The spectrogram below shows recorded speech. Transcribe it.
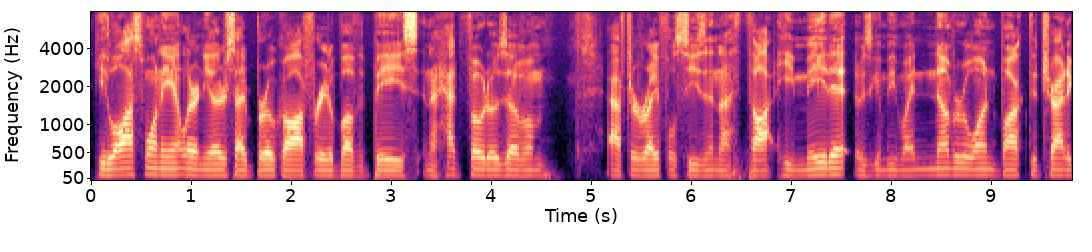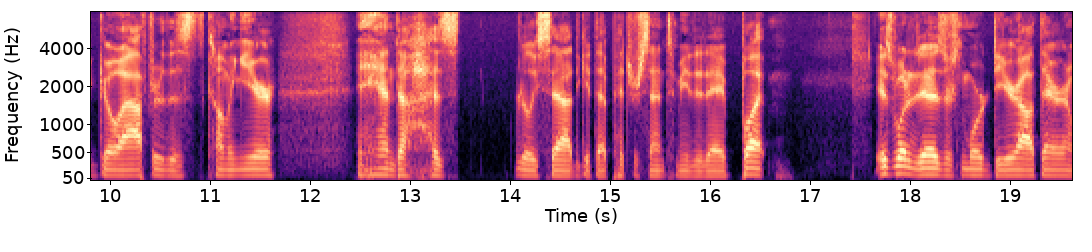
he lost one antler and the other side broke off right above the base. And I had photos of him after rifle season. I thought he made it. It was going to be my number one buck to try to go after this coming year. And uh, it's really sad to get that picture sent to me today. But is what it is. There's more deer out there.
